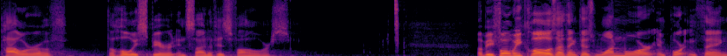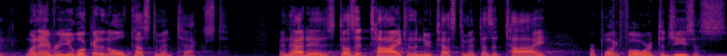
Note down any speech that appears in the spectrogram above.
power of the Holy Spirit inside of his followers. But before we close, I think there's one more important thing whenever you look at an Old Testament text, and that is does it tie to the New Testament? Does it tie or point forward to Jesus?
